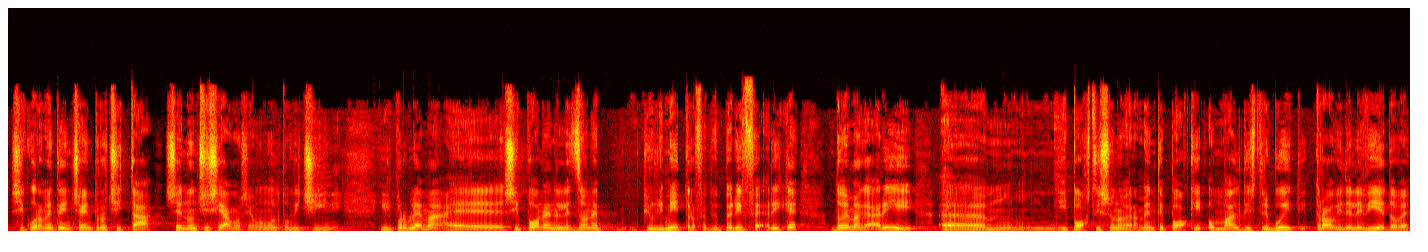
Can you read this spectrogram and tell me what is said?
Sicuramente in centro città, se non ci siamo, siamo molto vicini. Il problema eh, si pone nelle zone più limitrofe, più periferiche, dove magari ehm, i posti sono veramente pochi o mal distribuiti. Trovi delle vie dove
